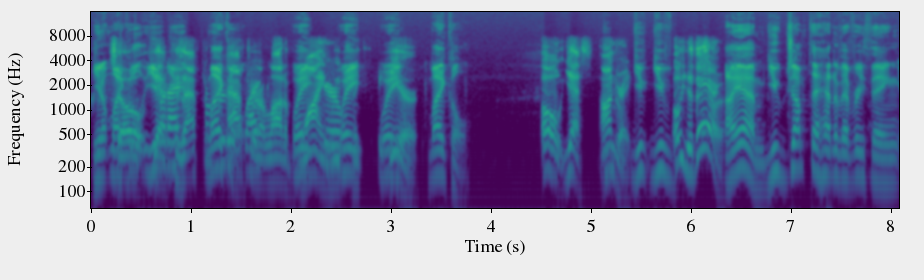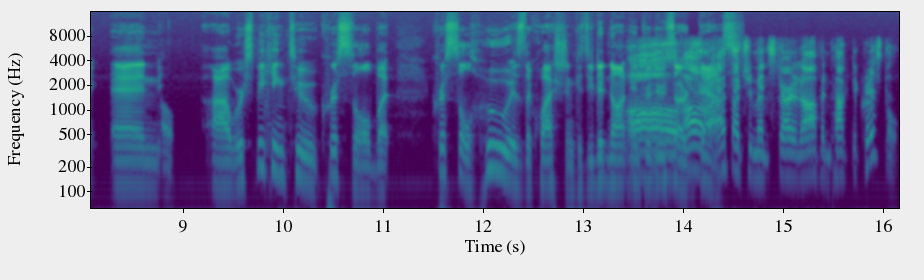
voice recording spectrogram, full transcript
You know, so Michael, you, yeah, But I because after, Michael, after a lot of wait, wine, wait, wait, wait, beer. Michael. Oh yes, Andre. You, you, oh, you're there. I am. You jumped ahead of everything, and Oh. uh, we're speaking to Crystal, but Crystal, who is the question? Because you did not introduce oh, our oh, guest. I thought you meant start it off and talk to Crystal.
